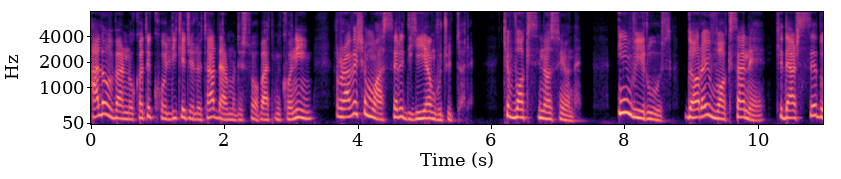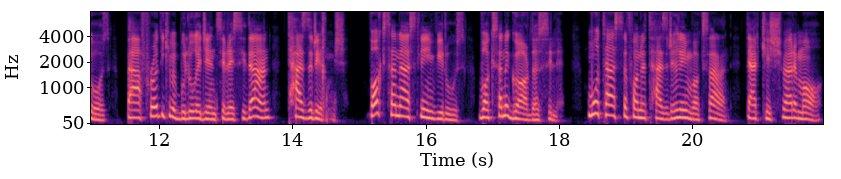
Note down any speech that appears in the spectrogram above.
علاوه بر نکات کلی که جلوتر در موردش صحبت می‌کنیم روش موثر دیگه هم وجود داره. که واکسیناسیونه. این ویروس دارای واکسنه که در سه دوز به افرادی که به بلوغ جنسی رسیدن تزریق میشه. واکسن اصلی این ویروس واکسن گارداسیله. متاسفانه تزریق این واکسن در کشور ما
